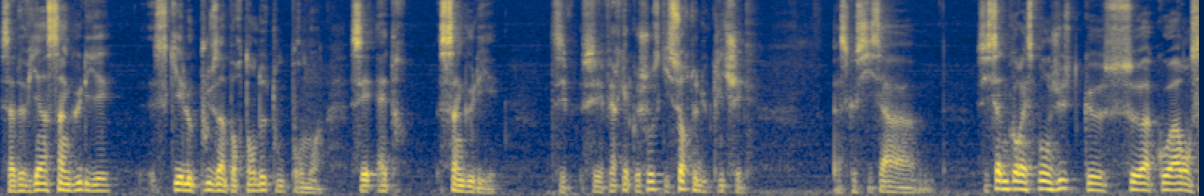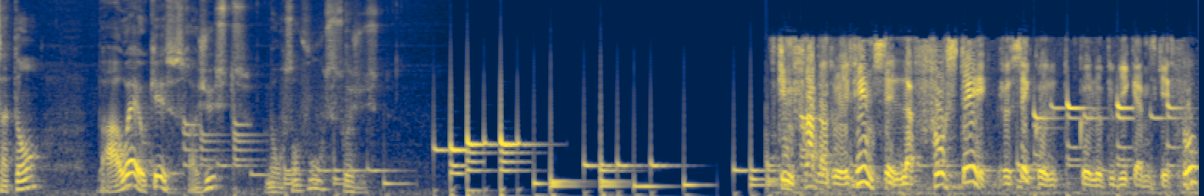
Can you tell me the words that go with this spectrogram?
ça devient singulier. Ce qui est le plus important de tout pour moi, c'est être singulier. C'est faire quelque chose qui sorte du cliché. Parce que si ça, si ça ne correspond juste que ce à quoi on s'attend, bah ouais, ok, ce sera juste, mais on s'en fout que ce soit juste. Qui me frappe dans tous les films, c'est la fausseté. Je sais que, le public aime ce qui est faux,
